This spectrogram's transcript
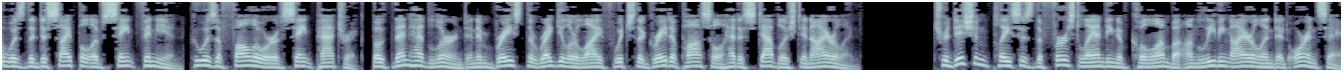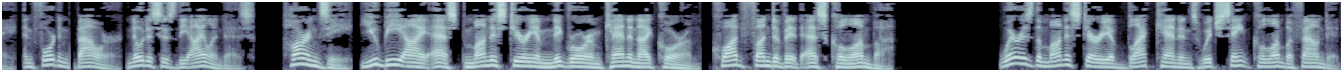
was the disciple of Saint Finian, who was a follower of Saint Patrick. Both then had learned and embraced the regular life which the great apostle had established in Ireland. Tradition places the first landing of Columba on leaving Ireland at Oronsay, and Fordun Bower notices the island as Harnsey, ubi est monasterium nigrorum canonicorum, quod fundavit s Columba. Where is the monastery of black canons which Saint Columba founded?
